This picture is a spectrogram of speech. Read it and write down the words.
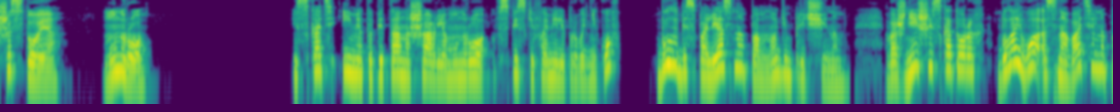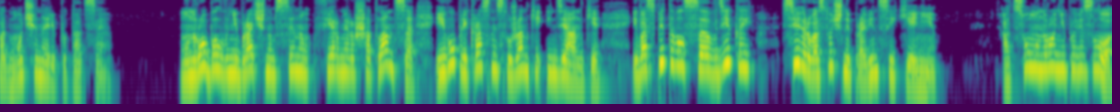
Шестое. Мунро. Искать имя капитана Шарля Мунро в списке фамилий проводников было бесполезно по многим причинам, важнейшей из которых была его основательно подмоченная репутация. Мунро был внебрачным сыном фермера-шотландца и его прекрасной служанки-индианки и воспитывался в дикой северо-восточной провинции Кении. Отцу Мунро не повезло,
